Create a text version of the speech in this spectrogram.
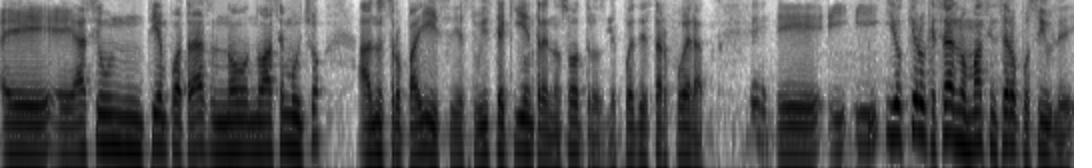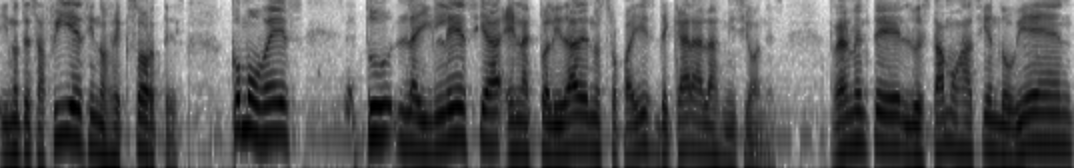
eh, eh, hace un tiempo atrás, no, no hace mucho, a nuestro país y estuviste aquí entre nosotros después de estar fuera. Eh, y, y, yo quiero que seas lo más sincero posible y nos desafíes y nos exhortes. ¿Cómo ves tú la iglesia en la actualidad de nuestro país de cara a las misiones? ¿Realmente lo estamos haciendo bien?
